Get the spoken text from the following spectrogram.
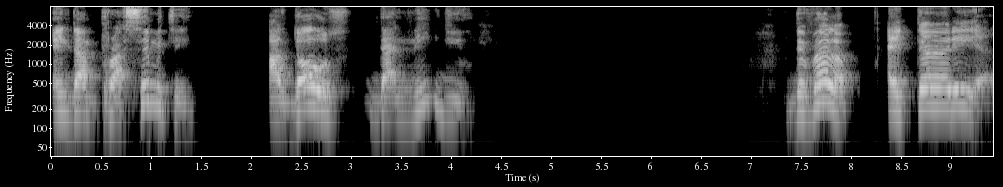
in the proximity of those that need you. Develop a third ear.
